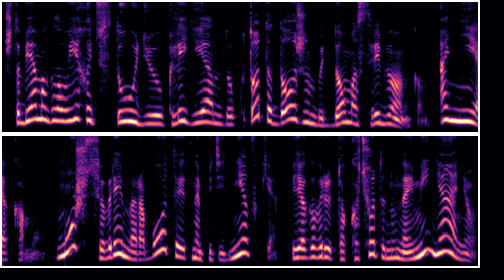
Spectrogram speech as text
Чтобы я могла уехать в студию, клиенту, кто-то должен быть дома с ребенком, а некому. Муж все время работает на пятидневке. Я говорю, так а что ты, ну найми няню.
